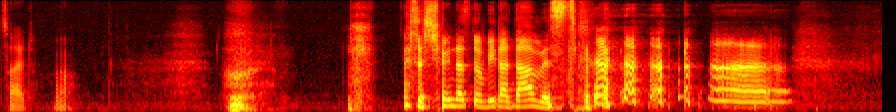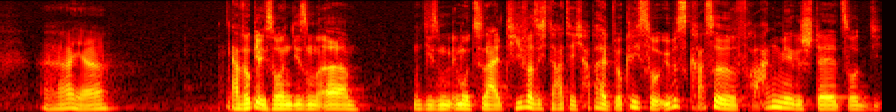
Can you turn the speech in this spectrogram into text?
Zeit. Ja. Puh. Es ist schön, dass du wieder da bist. Ah, ja. Ja, wirklich so in diesem, äh, in diesem emotionalen Tief, was ich da hatte. Ich habe halt wirklich so übelst krasse Fragen mir gestellt. So die,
